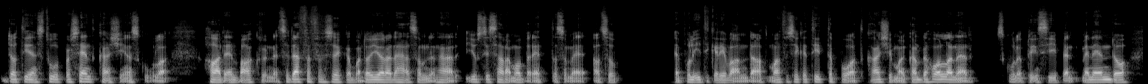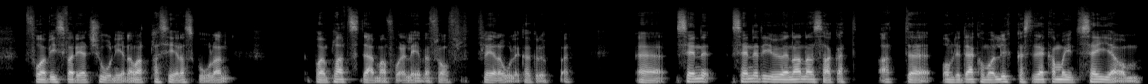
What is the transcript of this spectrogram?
då till en stor procent kanske i en skola har den bakgrunden. Så därför försöker man då göra det här som den här Jussi Saramo berättar som är alltså är politiker i Vanda, att man försöker titta på att kanske man kan behålla den här skolprincipen, men ändå få en viss variation genom att placera skolan på en plats där man får elever från flera olika grupper. Eh, sen, sen är det ju en annan sak att, att eh, om det där kommer att lyckas, det där kan man ju inte säga, om,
